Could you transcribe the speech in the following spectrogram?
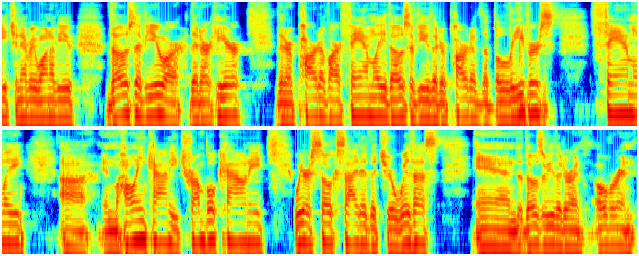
each and every one of you. Those of you are, that are here, that are part of our family, those of you that are part of the believers family uh, in Mahoning County, Trumbull County. We are so excited that you're with us. And those of you that are in, over in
